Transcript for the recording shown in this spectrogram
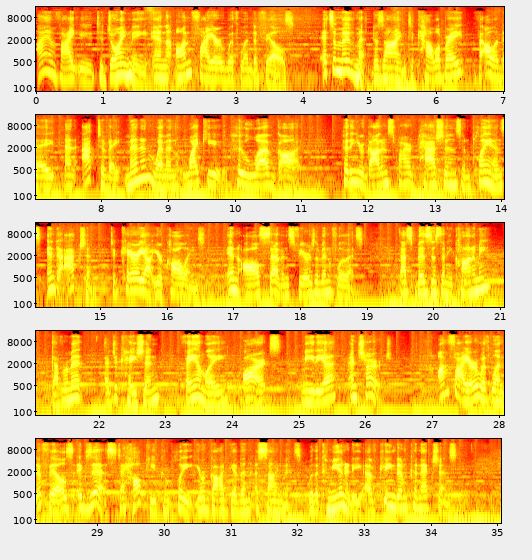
I invite you to join me in On Fire with Linda Fields. It's a movement designed to calibrate, validate, and activate men and women like you who love God, putting your God inspired passions and plans into action to carry out your callings in all seven spheres of influence. That's business and economy, government, education, family, arts, media, and church. On Fire with Linda Fields exists to help you complete your God given assignments with a community of kingdom connections.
